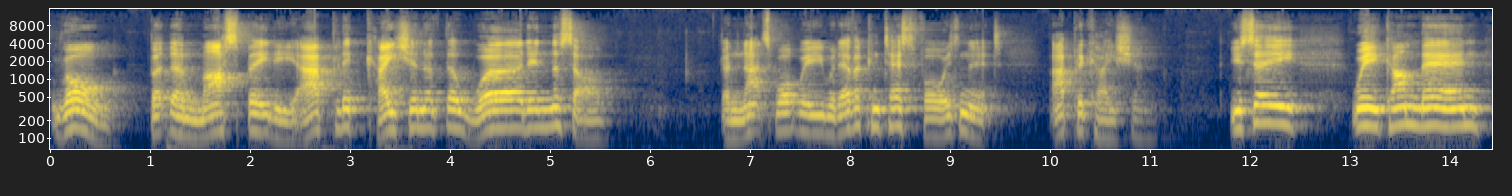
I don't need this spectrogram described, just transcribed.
wrong, but there must be the application of the word in the soul. And that's what we would ever contest for, isn't it? Application. You see, we come then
